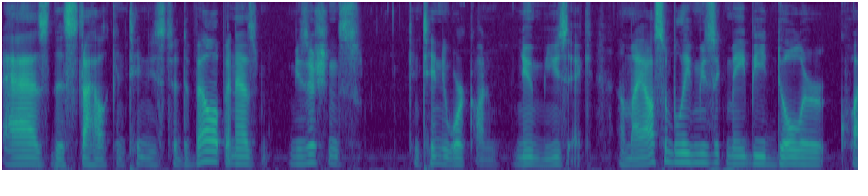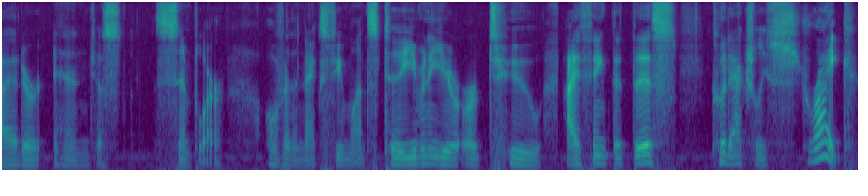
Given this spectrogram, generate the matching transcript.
as this style continues to develop and as musicians continue to work on new music. Um, I also believe music may be duller, quieter, and just simpler over the next few months to even a year or two. I think that this could actually strike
